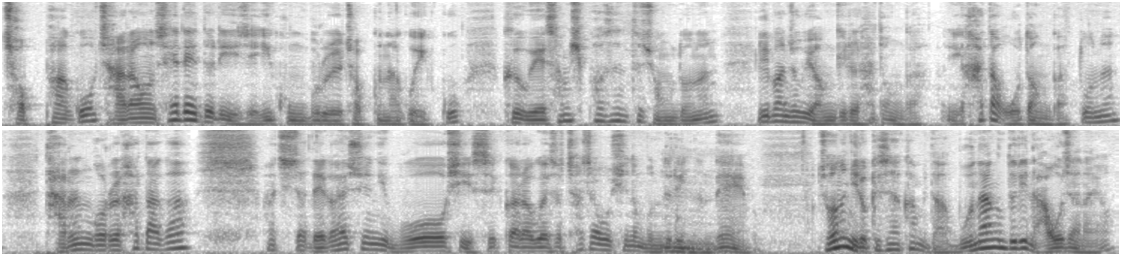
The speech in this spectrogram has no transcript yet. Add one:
접하고 자라온 세대들이 이제 이 공부를 접근하고 있고 그 외에 30% 정도는 일반적으로 연기를 하던가 하다 오던가 또는 다른 거를 하다가 아 진짜 내가 할 수 있는 게 무엇이 있을까라고 해서 찾아오시는 분들이 있는데 저는 이렇게 생각합니다. 문항들이 나오잖아요.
